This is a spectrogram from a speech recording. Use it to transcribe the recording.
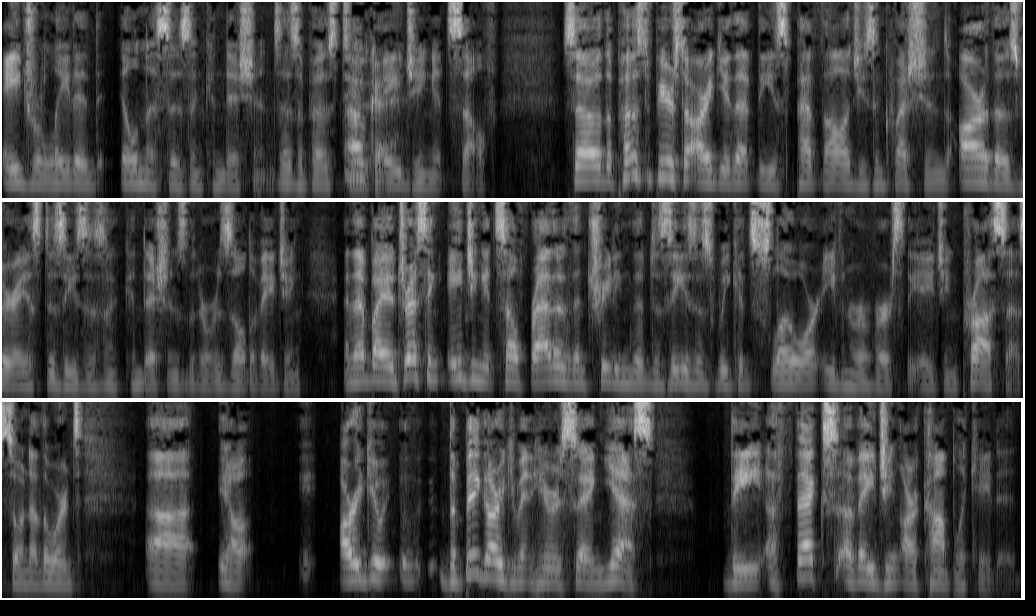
age-related illnesses and conditions, as opposed to Okay. aging itself. So the post appears to argue that these pathologies in question are those various diseases and conditions that are a result of aging, and that by addressing aging itself rather than treating the diseases, we could slow or even reverse the aging process. So in other words, uh, you know, argue the big argument here is saying yes, the effects of aging are complicated,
